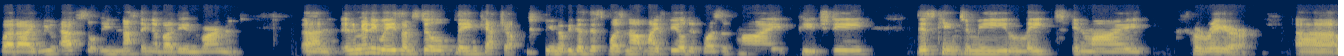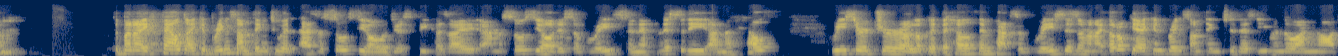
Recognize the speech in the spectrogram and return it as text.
but I knew absolutely nothing about the environment. And in many ways, I'm still playing catch up, you know, because this was not my field. It wasn't my PhD. This came to me late in my career. Um, but I felt I could bring something to it as a sociologist because I am a sociologist of race and ethnicity. I'm a health researcher. I look at the health impacts of racism. And I thought, okay, I can bring something to this, even though I'm not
